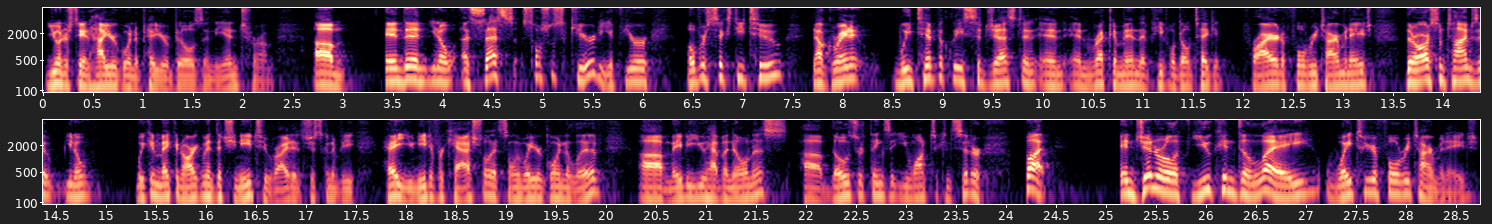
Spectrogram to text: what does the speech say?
you understand how you're going to pay your bills in the interim. Um, and then, you know, assess Social Security. If you're over 62. Now, granted, we typically suggest and, and, and recommend that people don't take it prior to full retirement age. There are some times that, you know, we can make an argument that you need to, right? It's just going to be, hey, you need it for cash flow. It's the only way you're going to live. Uh, maybe you have an illness. Uh, those are things that you want to consider. But in general, if you can delay, wait till your full retirement age.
